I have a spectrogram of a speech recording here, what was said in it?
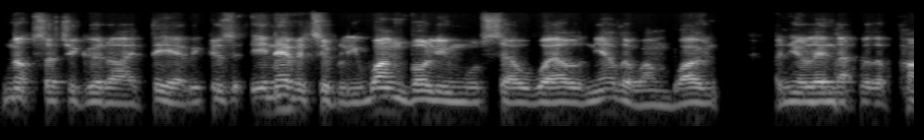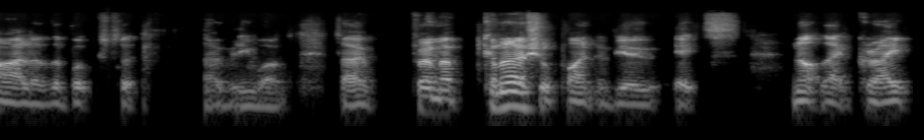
not such a good idea because inevitably one volume will sell well and the other one won't, and you'll end up with a pile of the books that nobody wants. So, from a commercial point of view, it's not that great.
